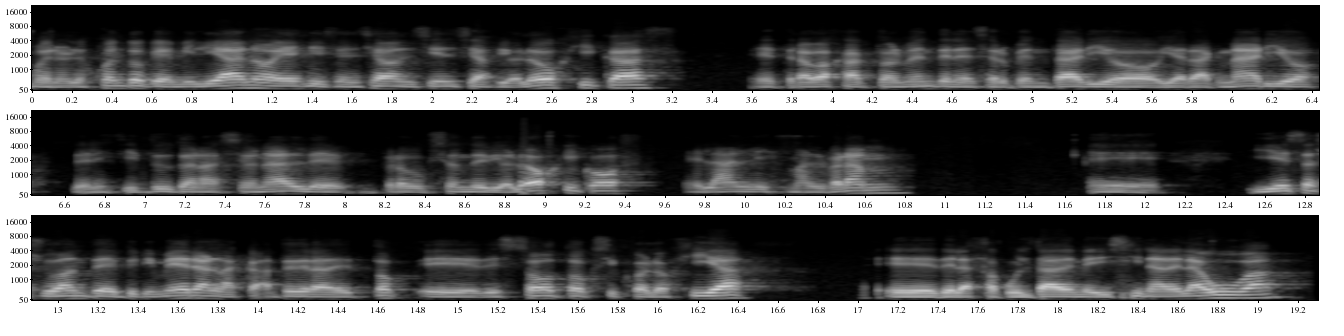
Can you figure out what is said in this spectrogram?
Bueno, les cuento que Emiliano es licenciado en Ciencias Biológicas, eh, trabaja actualmente en el Serpentario y Aracnario del Instituto Nacional de Producción de Biológicos, el ANLIS Malbram, eh, y es ayudante de primera en la cátedra de, eh, de Zootoxicología de la Facultad de Medicina de la UBA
